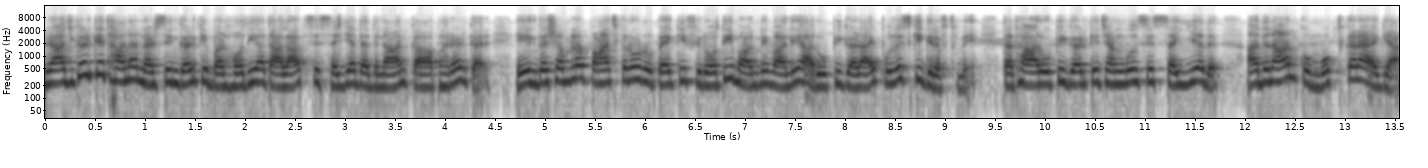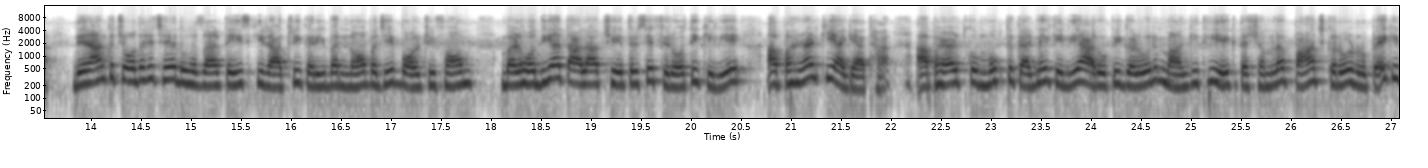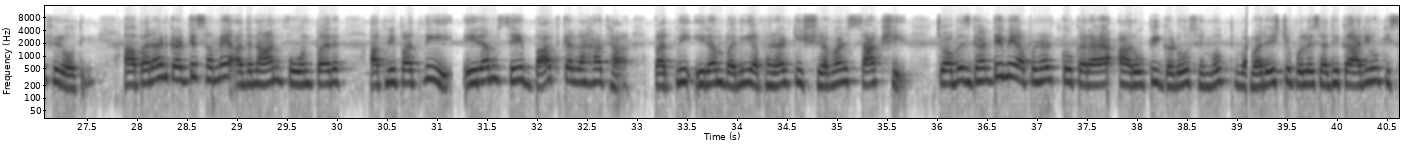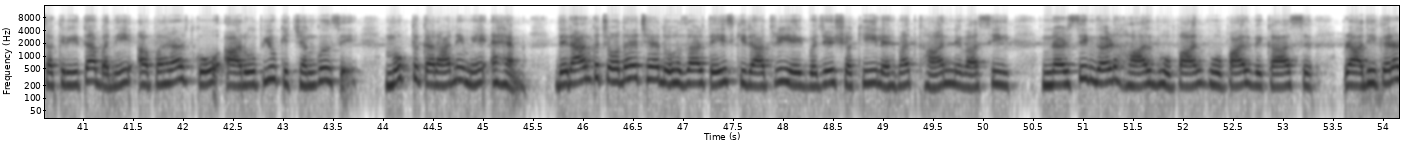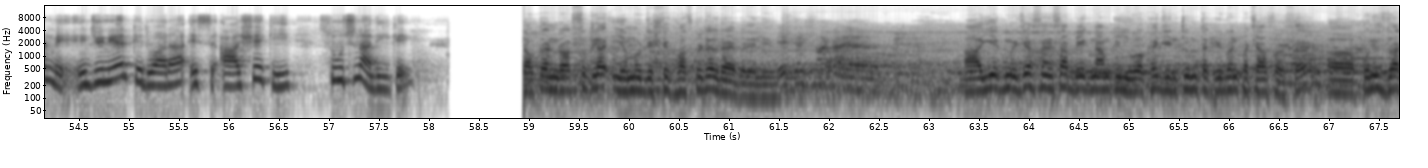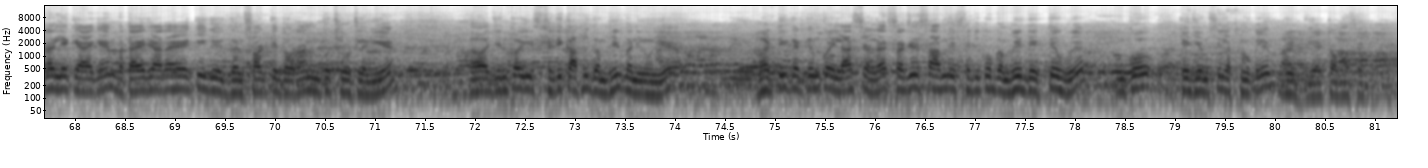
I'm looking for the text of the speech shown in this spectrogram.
राजगढ़ के थाना नरसिंहगढ़ के बढ़ौदिया तालाब से सैयद अदनान का अपहरण कर एक दशमलव पाँच करोड़ रुपए की फिरौती मांगने वाले आरोपी गढ़ आए पुलिस की गिरफ्त में, तथा आरोपी गढ़ के चंगुल से सैयद अदनान को मुक्त कराया गया। दिनांक चौदह छह दो हज़ार तेईस की रात्रि करीबन नौ बजे पोल्ट्री फार्म बढ़ौदिया तालाब क्षेत्र से फिरौती के लिए अपहरण किया गया था। अपहरण को मुक्त करने के लिए आरोपी गढ़ों ने मांगी थी एक दशमलव पाँच करोड़ रुपए की फिरौती। अपहरण करते समय अदनान फ़ोन पर पर अपनी पत्नी इरम से बात कर रहा था। पत्नी इरम बनी अपहरण की श्रवण साक्षी। 24 घंटे में अपहरण को कराया आरोपी गढ़ों से मुक्त। वरिष्ठ पुलिस अधिकारियों की सक्रियता बनी अपहरण को आरोपियों के चंगुल से मुक्त कराने में अहम। दिनांक 14 छह 2023 की रात्रि एक बजे शकील अहमद खान निवासी नरसिंहगढ़ हाल भोपाल भोपाल विकास प्राधिकरण में इंजीनियर के द्वारा इस आशय की सूचना दी गई। डॉक्टर अनुराग शुक्ला ई डिस्ट्रिक्ट हॉस्पिटल, रायबरेली। ये एक मिर्ज़ा सहसा बेग नाम के युवक है, जिनकी उम्र तकरीबन 50 वर्ष है। पुलिस द्वारा लेके आए गए बताया जा रहा है कि गन शॉट के दौरान उनको चोट लगी है। जिनको स्थिति काफ़ी गंभीर बनी हुई है। भर्ती करके उनको इलाज चल रहा है। सर्जन साहब ने स्थिति को गंभीर देखते हुए उनको के लखनऊ के लिए भेज दिया है ट्रॉमा से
